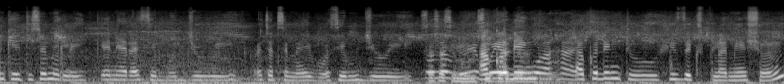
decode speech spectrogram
Okay tuseme like yani hata simjui wacha tuseme hivyo simjui. Sasa simjui according, according to his explanation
